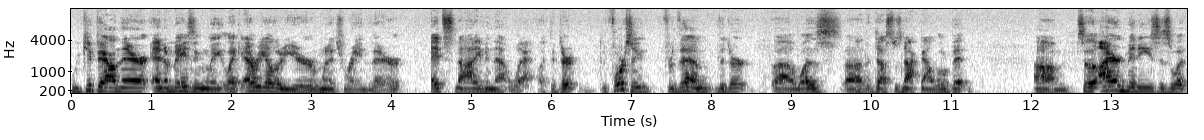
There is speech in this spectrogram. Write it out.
we get down there and amazingly like every other year when it's rained there it's not even that wet. Like the dirt fortunately for them the dirt uh, was uh, the dust was knocked down a little bit. Um, so the iron minis is what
